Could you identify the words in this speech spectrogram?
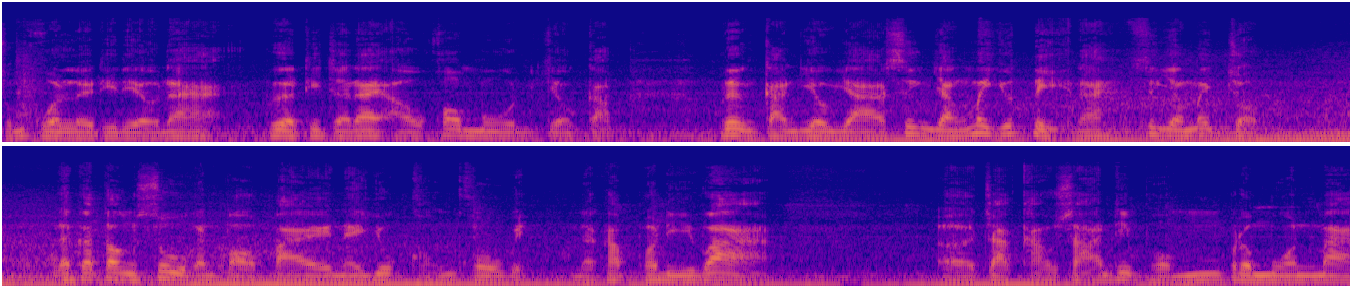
สมควรเลยทีเดียวนะฮะเพื่อที่จะได้เอาข้อมูลเกี่ยวกับเรื่องการเยียวยา ซึ่งยังไม่ยุตินะซึ่งยังไม่จบ แล้วก็ต้องสู้กันต่อไปในยุคของโควิดนะครับพอดีว่า จากข่าวสารที่ผมประมวลมา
